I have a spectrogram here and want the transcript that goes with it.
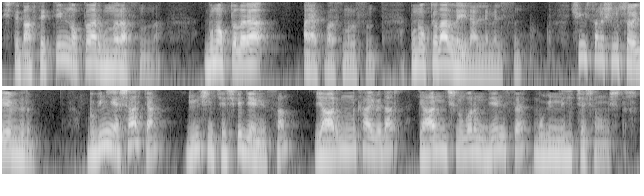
İşte bahsettiğim noktalar bunlar aslında. Bu noktalara ayak basmalısın. Bu noktalarla ilerlemelisin. Çünkü sana şunu söyleyebilirim. Bugünü yaşarken dün için keşke diyen insan yarınını kaybeder Yarın için umarım diyen ise bugününü hiç yaşamamıştır.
